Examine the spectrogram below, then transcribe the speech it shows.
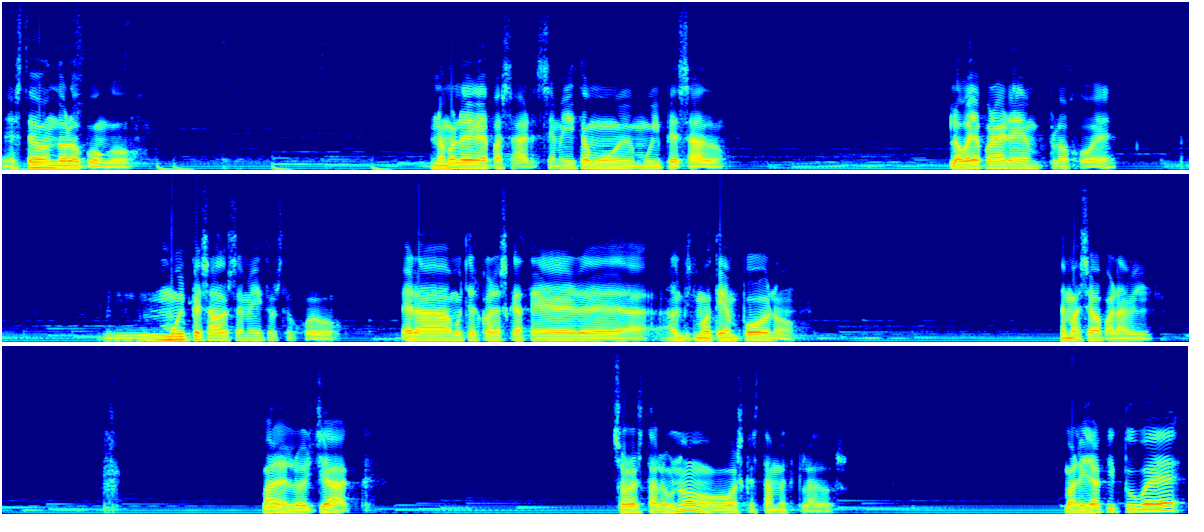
¿Este dónde lo pongo? No me lo llegué a pasar, se me hizo muy, muy pesado. Lo voy a poner en flojo, ¿eh? muy pesado se me hizo este juego. Era muchas cosas que hacer eh, al mismo tiempo, no. Demasiado para mí. Vale, los Jack. ¿Solo está el 1 o es que están mezclados? Vale, yo aquí tuve...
